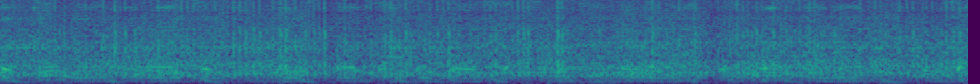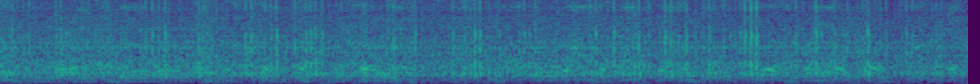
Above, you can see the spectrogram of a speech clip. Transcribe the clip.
15 units on road 6 from Dennis Cove until 6. This is bringing access westbound out from South Bound Road to this clip up until noon. Line is much rather fast deals for airport parking.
